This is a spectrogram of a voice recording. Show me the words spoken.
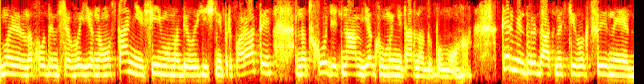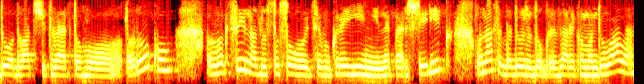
ми знаходимося в воєнному стані, всі імунобіологічні препарати надходять нам як гуманітарна допомога. Термін придатності вакцини до 24-го року. Вакцина застосовується в Україні не перший рік. Вона себе дуже добре зарекомендувала.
